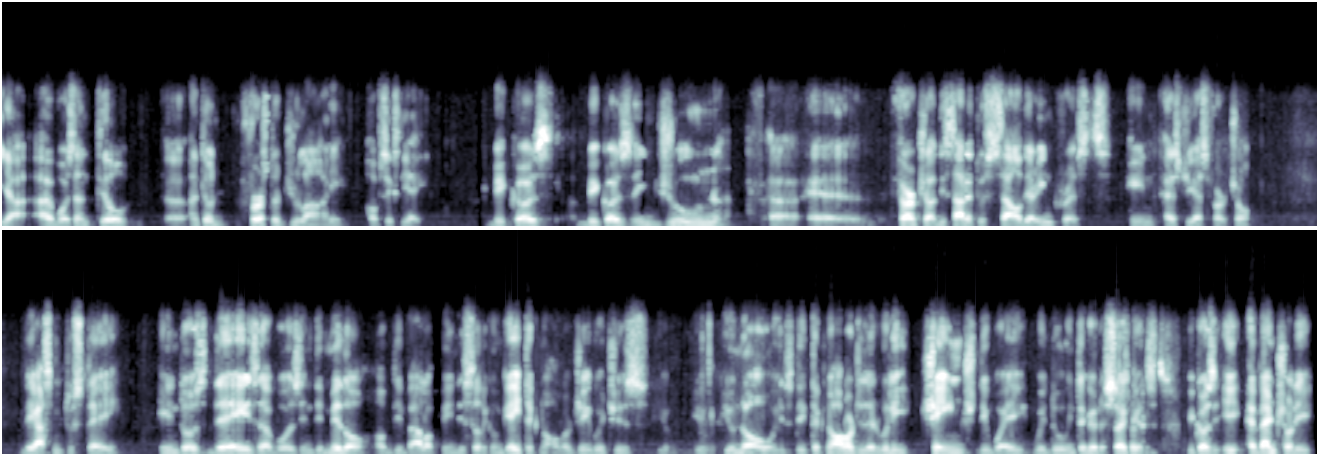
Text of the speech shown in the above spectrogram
yeah, I was until uh, until 1st of July of 68, because because in June, uh, uh, Fairchild decided to sell their interests in SGS Fairchild. They asked me to stay. In those days, I was in the middle of developing the silicon gate technology, which is, you, you, you know, is the technology that really changed the way we do integrated circuits, Circuits. because it eventually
